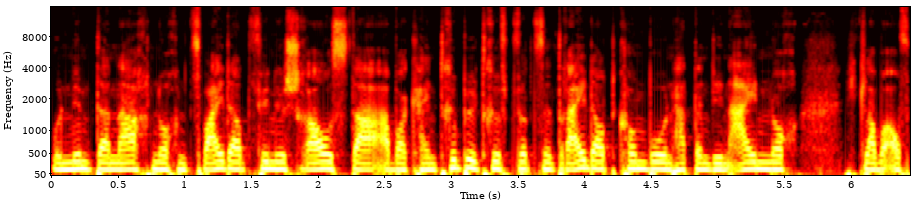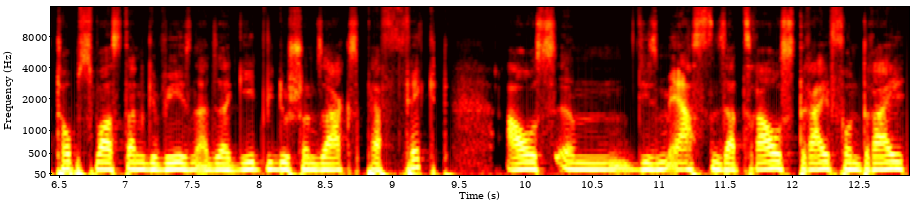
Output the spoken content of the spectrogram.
und nimmt danach noch ein 2-Dart-Finish raus. Da aber kein Triple trifft, wird es eine 3-Dart-Kombo und hat dann den einen noch, ich glaube auf Tops war es dann gewesen. Also er geht, wie du schon sagst, perfekt aus ähm, diesem ersten Satz raus. 3 von 3,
